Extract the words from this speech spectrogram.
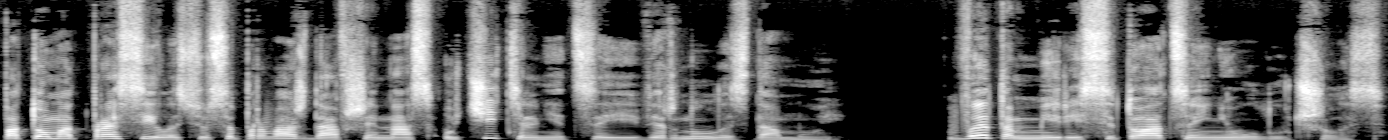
потом отпросилась у сопровождавшей нас учительницы и вернулась домой. В этом мире ситуация не улучшилась.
